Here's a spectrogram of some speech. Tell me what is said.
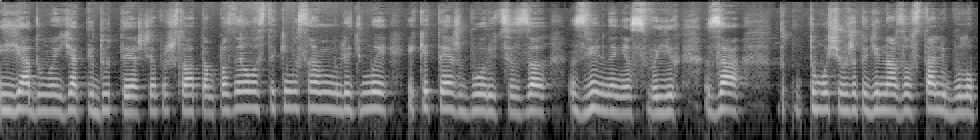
І я думаю, я піду теж. Я прийшла там, познайомилася з такими самими людьми, які теж борються за звільнення своїх, за тому що вже тоді на Азовсталі було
